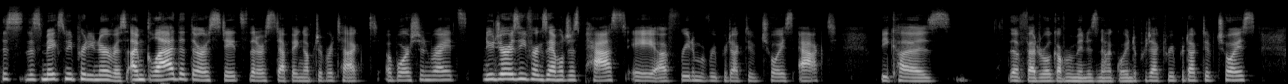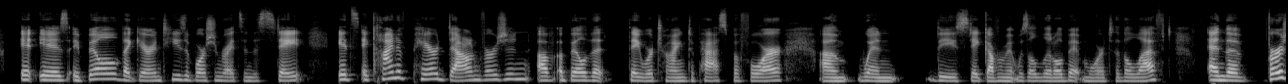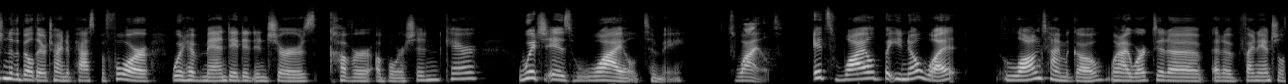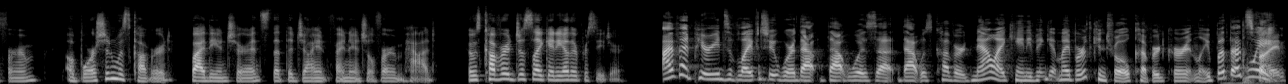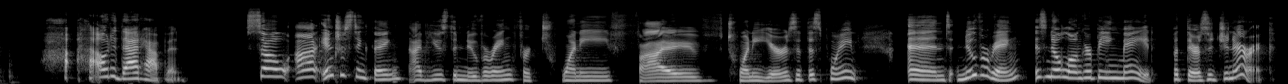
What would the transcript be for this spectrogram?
this this makes me pretty nervous. I'm glad that there are states that are stepping up to protect abortion rights. New Jersey, for example, just passed a, a Freedom of Reproductive Choice Act because the federal government is not going to protect reproductive choice. It is a bill that guarantees abortion rights in the state. It's a kind of pared down version of a bill that they were trying to pass before um, when the state government was a little bit more to the left. And the version of the bill they were trying to pass before would have mandated insurers cover abortion care, which is wild to me. It's wild. It's wild, but you know what? A long time ago, when I worked at a at a financial firm, abortion was covered by the insurance that the giant financial firm had. It was covered just like any other procedure. I've had periods of life too where that that was uh, that was covered. Now I can't even get my birth control covered currently, but that's Wait. fine. H- how did that happen? So, uh, interesting thing. I've used the NuvaRing for 25, 20 years at this point, and NuvaRing is no longer being made, but there's a generic.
